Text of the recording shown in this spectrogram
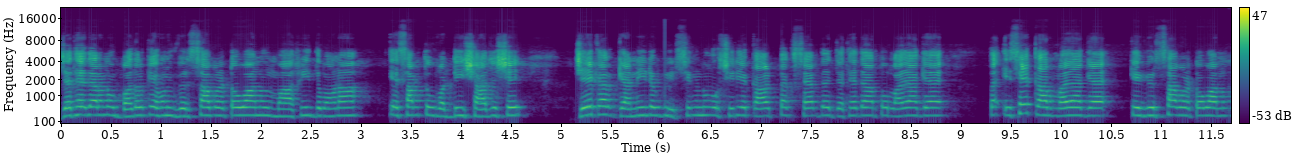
ਜਥੇਦਾਰਾਂ ਨੂੰ ਬਦਲ ਕੇ ਹੁਣ ਵਿਰਸਾ ਵਲਟੋਆ ਨੂੰ ਮਾਫੀ ਦਿਵਾਉਣਾ ਇਹ ਸਭ ਤੋਂ ਵੱਡੀ ਸਾਜ਼ਿਸ਼ ਹੈ। ਜੇਕਰ ਗਿਆਨੀ ਰਘਵੀਰ ਸਿੰਘ ਨੂੰ ਸ੍ਰੀ ਅਕਾਲ ਤਖਤ ਸਾਹਿਬ ਦੇ ਜਥੇਦਾਰ ਤੋਂ ਲਾਇਆ ਗਿਆ ਤਾਂ ਇਸੇ ਕਾਰਨ ਲਾਇਆ ਗਿਆ ਕਿ ਵਿਰਸਾ ਵਲਟੋਆ ਨੂੰ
